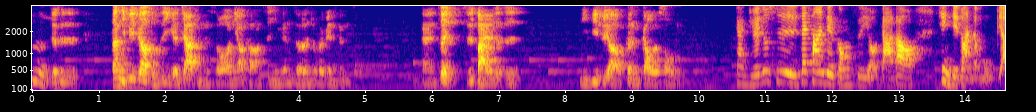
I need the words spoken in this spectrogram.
嗯，就是当你必须要组织一个家庭的时候，你要考量事情跟责任就会变得更多。嗯，最直白的就是你必须要有更高的收入。感觉就是在上一届公司有达到现阶段的目标，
